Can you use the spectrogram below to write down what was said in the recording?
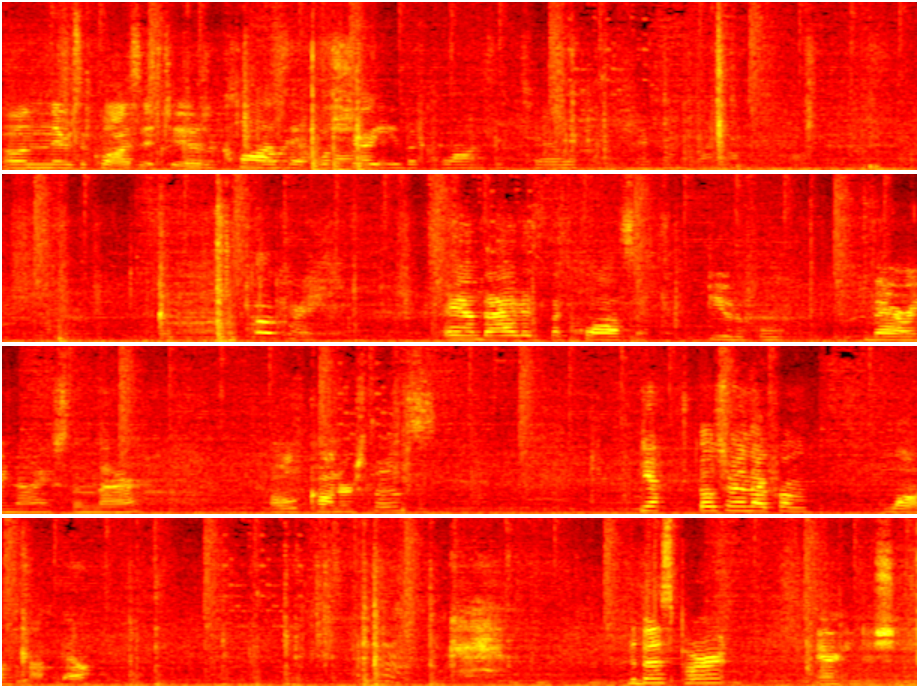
Oh, and there's a closet too. There's a closet. We'll show you the closet too. Okay. And that is the closet. Beautiful. Very nice in there. All of Connor's clothes. Yeah, those are in there from long time ago. Okay. The best part, air conditioning.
